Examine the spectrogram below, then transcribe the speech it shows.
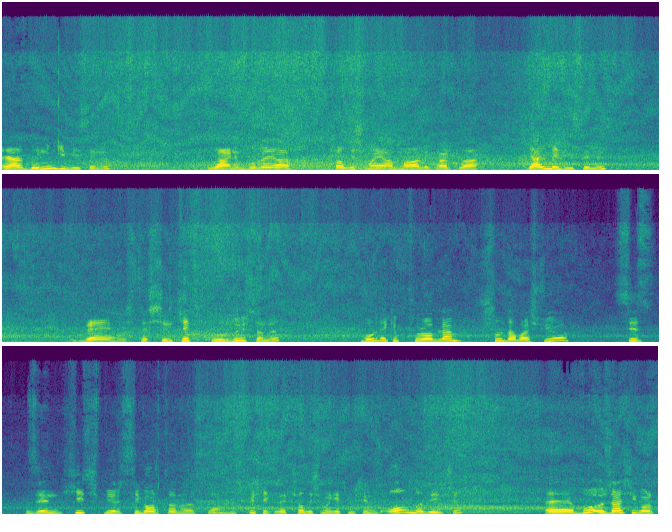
eğer benim gibiyseniz yani buraya çalışmaya mavi kartla gelmediyseniz ve işte şirket kurduysanız buradaki problem şurada başlıyor. Sizin hiçbir sigortanız yani hiçbir şekilde çalışma geçmişiniz olmadığı için e, bu özel sigorta,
